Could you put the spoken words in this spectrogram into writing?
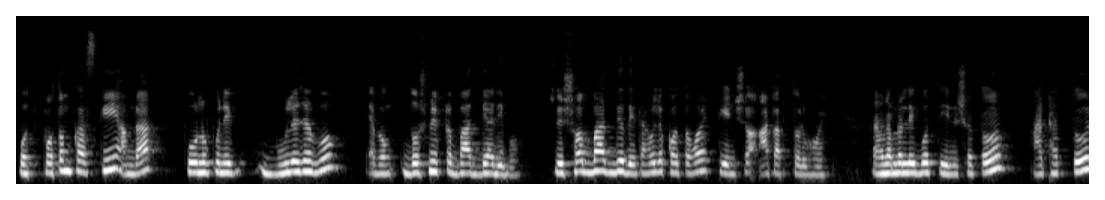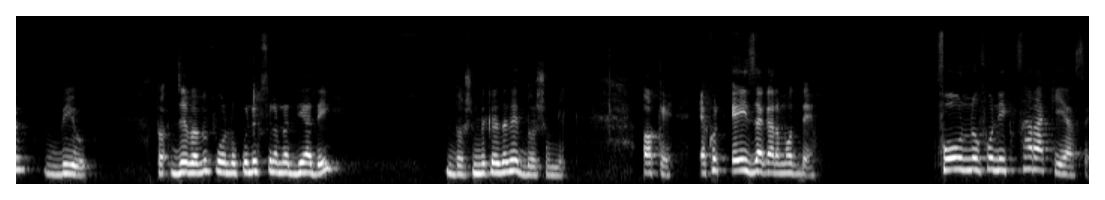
প্র- প্রথম কাজ কি? আমরা পৌনপুনিক ভুলে যাব এবং দশমিকটা বাদ দেওয়া দিব। যদি সব বাদ দিয়ে দিই, তাহলে কত হয়? তিনশো আটাত্তর হয়। তাহলে আমরা লিখব তিনশত আটাত্তর বিয়োগ। তো যেভাবে পৌনপুনিক ছিল আমরা দিয়া দিই, দশমিকের জায়গায় দশমিক। ওকে, এখন এই জায়গার মধ্যে ফৌনফোনিক ছাড়া কি আছে?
